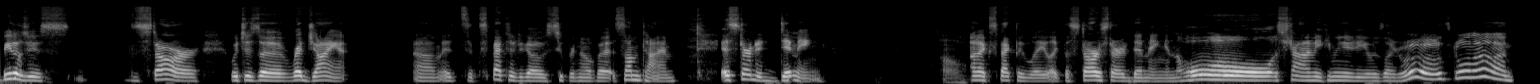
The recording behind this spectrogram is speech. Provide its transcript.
Betelgeuse, the star, which is a red giant, um, it's expected to go supernova at some time. It started dimming Oh, unexpectedly like the stars started dimming and the whole astronomy community was like "Whoa, what's going on?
